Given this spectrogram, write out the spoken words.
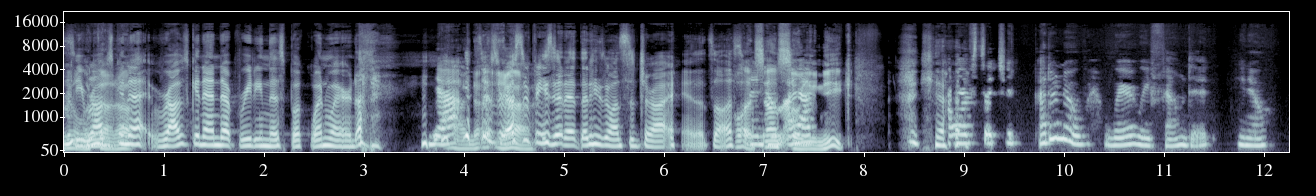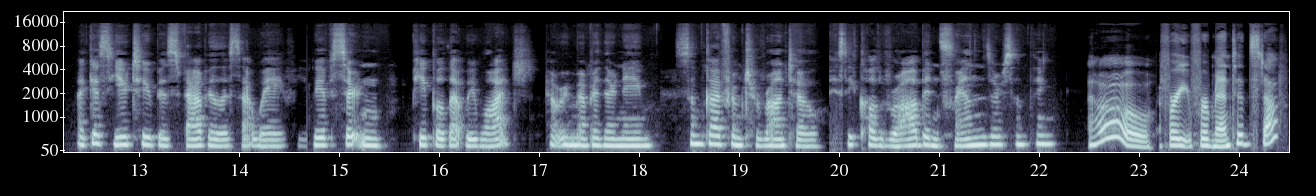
Gonna See, Rob's gonna up. Rob's gonna end up reading this book one way or another. Yeah, there's yeah. recipes in it that he wants to try. That's awesome. Well, it sounds so have, unique. Yeah. I have such a I don't know where we found it. You know, I guess YouTube is fabulous that way. We have certain people that we watch. I can't remember their name. Some guy from Toronto. Is he called Rob and Friends or something? Oh, for fermented stuff?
